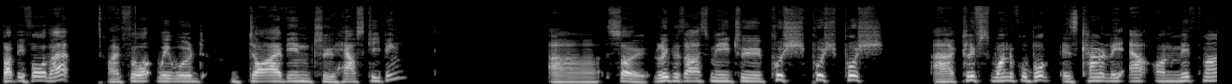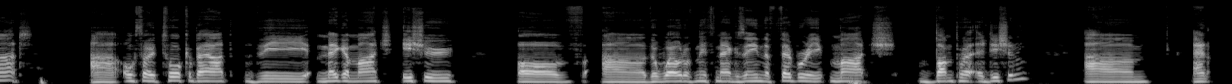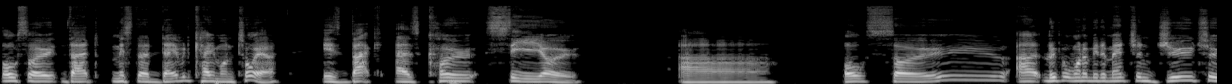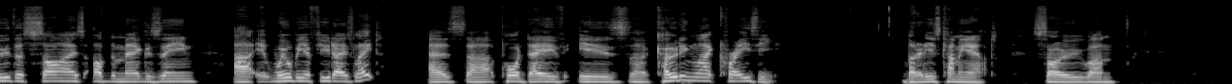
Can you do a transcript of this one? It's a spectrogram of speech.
but before that, I thought we would dive into housekeeping. Uh, so has asked me to push, push, push. Uh, Cliff's wonderful book is currently out on MythMart. Uh, also talk about the Mega March issue of, uh, the World of Myth magazine, the February March bumper edition. Um, and also that Mr. David K. Montoya is back as co-CEO. Uh, also, uh, Looper wanted me to mention due to the size of the magazine, uh, it will be a few days late as, uh, poor Dave is, uh, coding like crazy, but it is coming out. So, um,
